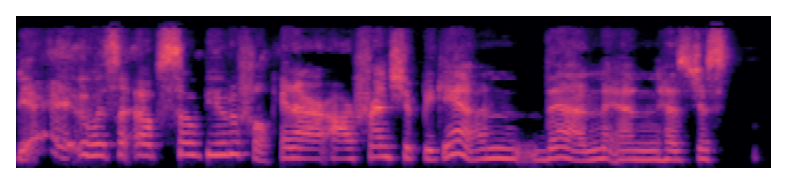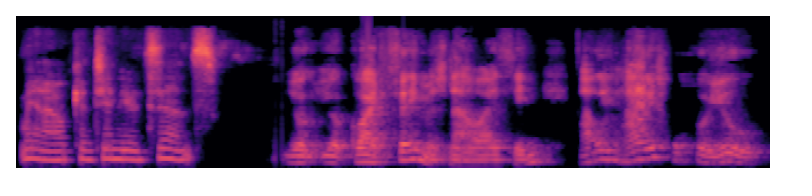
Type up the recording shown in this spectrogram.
yeah, it was oh, so beautiful. And our, our friendship began then and has just, you know, continued since. You're you're quite famous now, I think. How is how is it for you?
